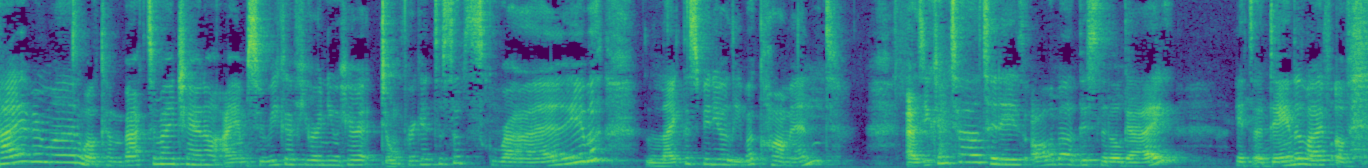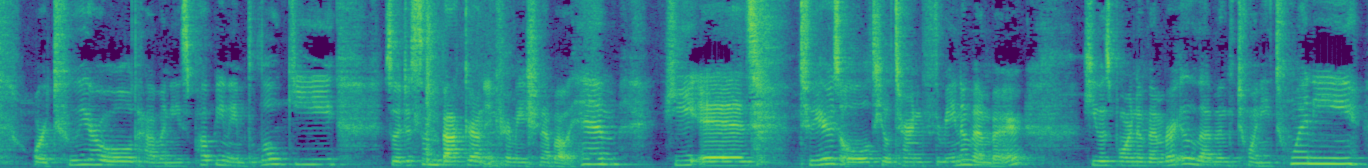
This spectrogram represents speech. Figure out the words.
Hi everyone, welcome back to my channel. I am Sireka. If you are new here, don't forget to subscribe, like this video, leave a comment. As you can tell, today is all about this little guy. It's a day in the life of our two-year-old Havanese puppy named Loki. So just some background information about him. He is two years old. He'll turn three in November. He was born November 11th, 2020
